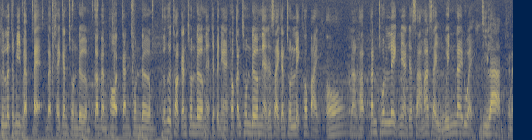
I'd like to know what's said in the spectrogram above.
คือเราจะมีแบบแปะแบบใช้กันชนเดิมกับแบบถอดกันชนเดิม ก็คือถอดกันชนเดิมเนี่ยจะเป็นยังไงถอดกันชนเดิมเนี่ยจะใส่กันชนเหล็กเข้าไปอ๋อ นะครับกันชนเหล็กเนี่ยจะสามารถใส่วินได้ด้วย ที่ลากใช่ไหม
